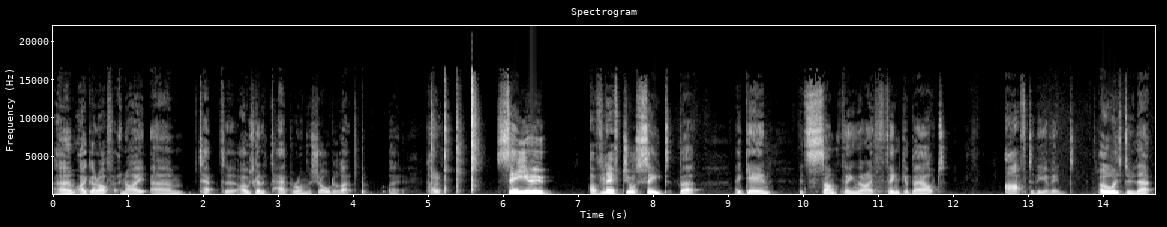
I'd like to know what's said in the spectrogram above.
Um, I got off and I um, tapped her. I was going to tap her on the shoulder, like, like, kind of, see you. I've left your seat, but again, it's something that I think about after the event. I always do that.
